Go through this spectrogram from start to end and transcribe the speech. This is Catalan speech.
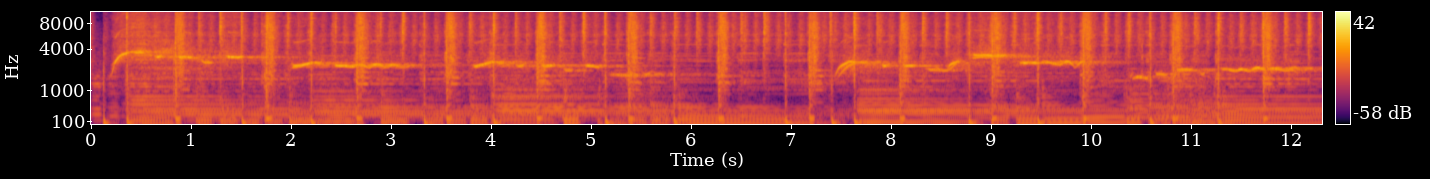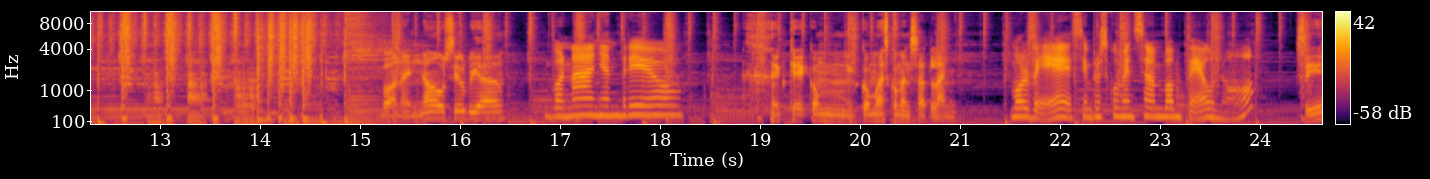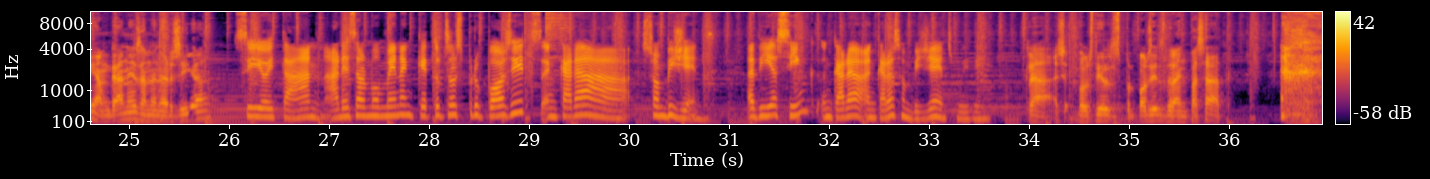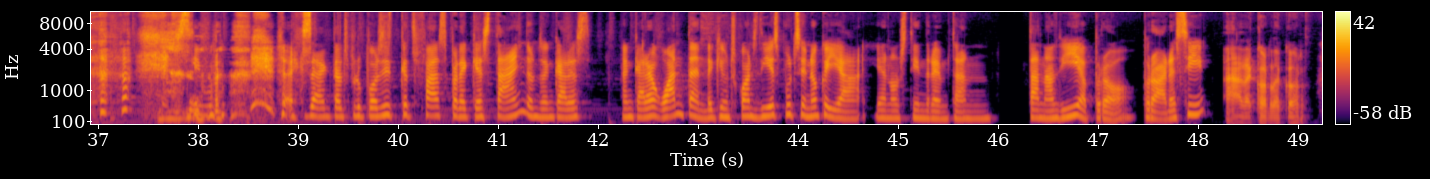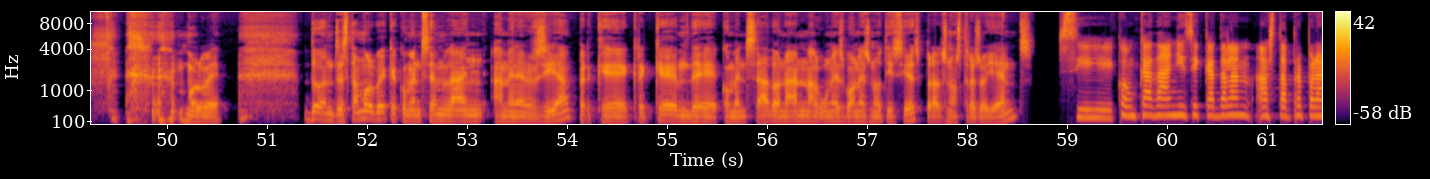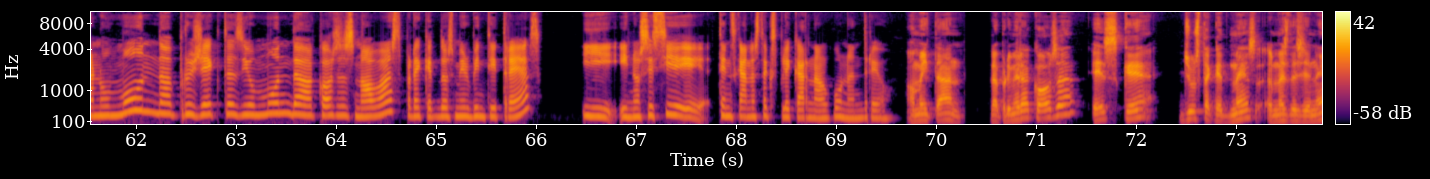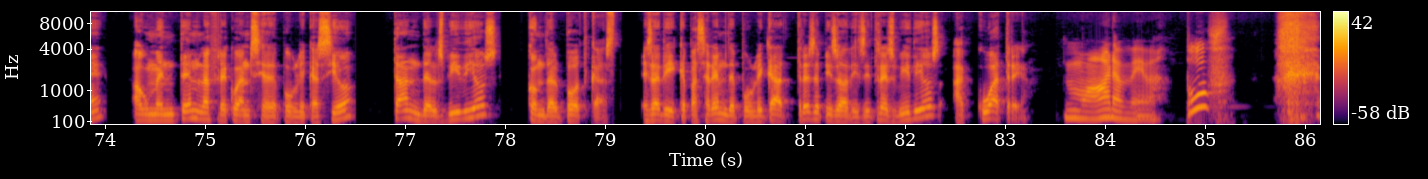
Bon any nou, Sílvia! Bon any, Andreu! Què, com, com has començat l'any? Molt bé, sempre es comença amb bon peu, no? Sí, amb ganes, amb energia? Sí, i tant. Ara és el moment en què tots els propòsits encara són vigents. A dia 5 encara encara són vigents, vull dir. Clar, això, vols dir els propòsits de l'any passat? Sí, exacte. Els propòsits que et fas per aquest any doncs encara, encara aguanten. D'aquí uns quants dies potser no, que ja, ja no els tindrem tan, tan al dia, però, però ara sí. Ah, d'acord, d'acord. molt bé. Doncs està molt bé que comencem l'any amb energia perquè crec que hem de començar donant algunes bones notícies per als nostres oients. Sí, com cada any Easy Catalan està preparant un munt de projectes i un munt de coses noves per aquest 2023 i, i no sé si tens ganes d'explicar-ne algun, Andreu. Home, i tant. La primera cosa és que just aquest mes, el mes de gener, augmentem la freqüència de publicació tant dels vídeos com del podcast. És a dir, que passarem de publicar 3 episodis i 3 vídeos a 4, Mare meva. Puf!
